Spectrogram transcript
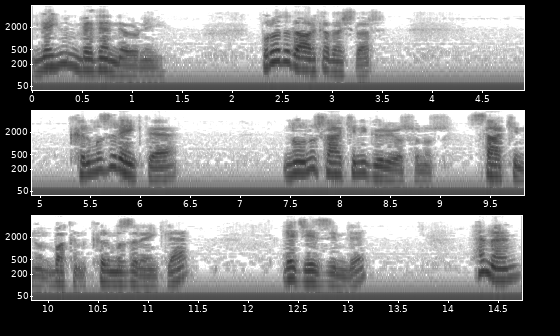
leyün bedenle örneği. Burada da arkadaşlar kırmızı renkte nunu sakini görüyorsunuz. Sakin nun bakın kırmızı renkle ve cezimli. Hemen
